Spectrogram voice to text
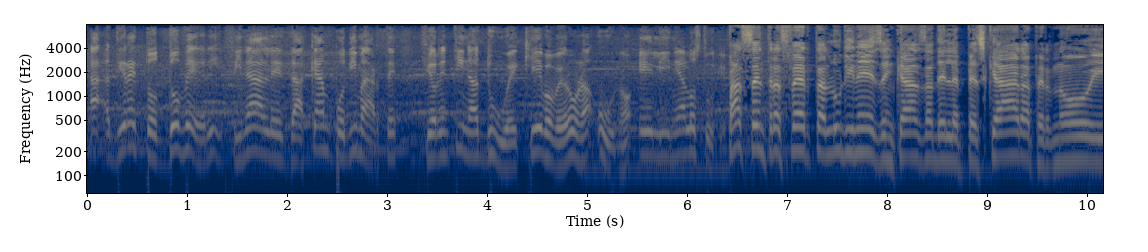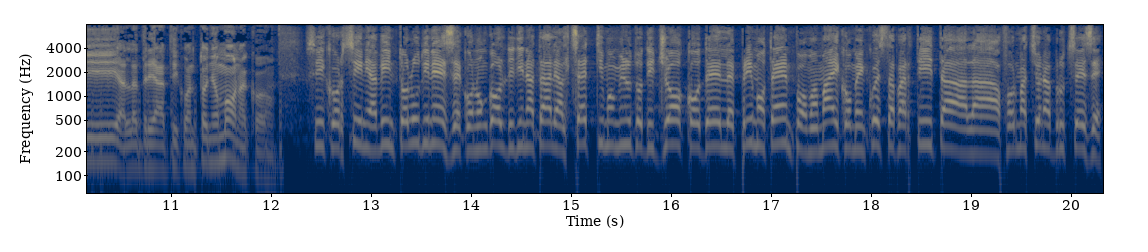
Ha diretto Doveri, finale da Campo di Marte, Fiorentina 2, Chievo Verona 1 e linea allo studio. Passa in trasferta all'Udinese in casa del Pescara, per noi all'Adriatico Antonio Monaco. Sì, Corsini ha vinto l'Udinese con un gol di Di Natale al settimo minuto di gioco del primo tempo, ma mai come in questa partita la formazione abruzzese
